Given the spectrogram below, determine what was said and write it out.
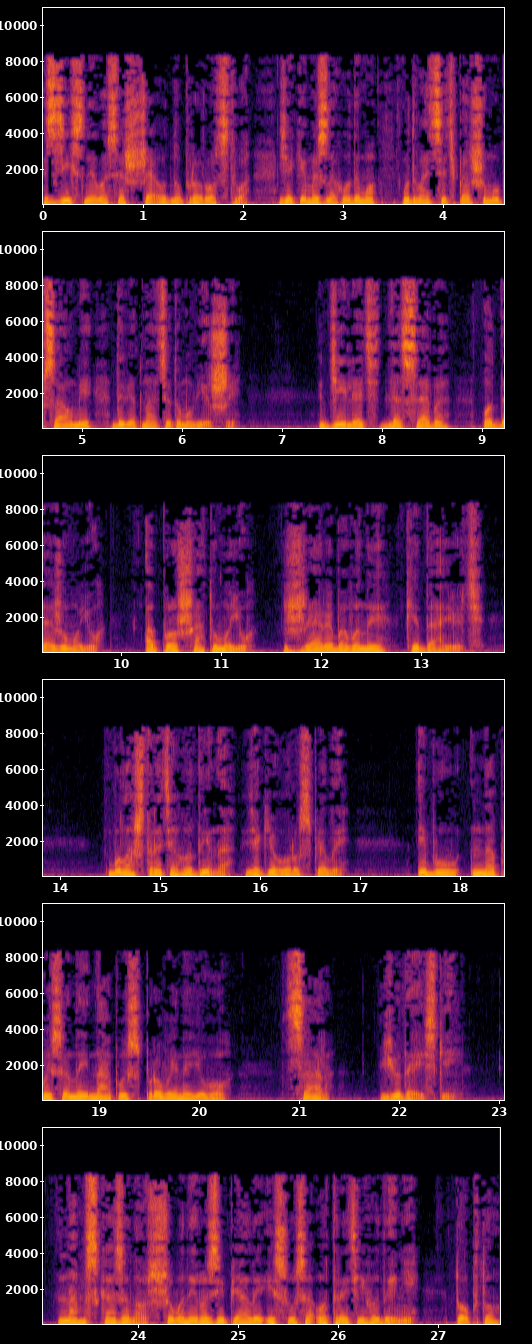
здійснилося ще одно пророцтво, яке ми знаходимо у 21-му псалмі, 19-му вірші. Ділять для себе одежу мою, а про шату мою жереба вони кидають. Була ж третя година, як його розп'яли, і був написаний напис про вини його цар юдейський. Нам сказано, що вони розіп'яли Ісуса о третій годині, тобто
